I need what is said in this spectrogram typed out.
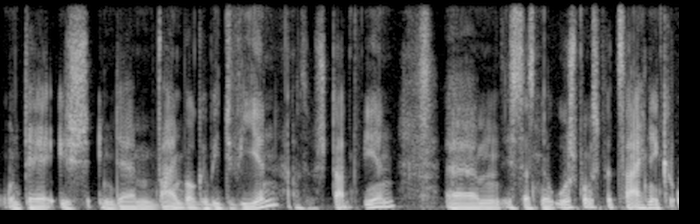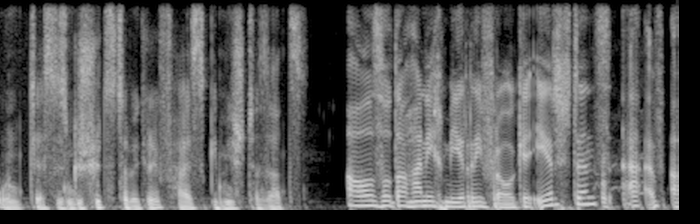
Und der ist in dem Weinbaugebiet Wien, also Stadt Wien, ähm, ist das eine Ursprungsbezeichnung. Und das ist ein geschützter Begriff, heißt gemischter Satz. Also da habe ich mehrere Fragen. Erstens, äh, äh,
